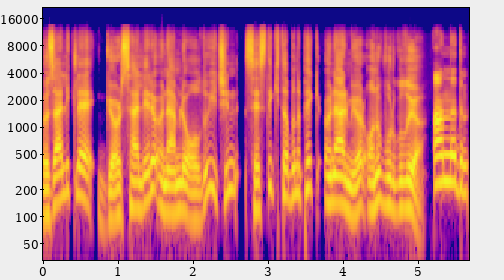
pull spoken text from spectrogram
Özellikle görselleri önemli olduğu için sesli kitabını pek önermiyor, onu vurguluyor. Anladım.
